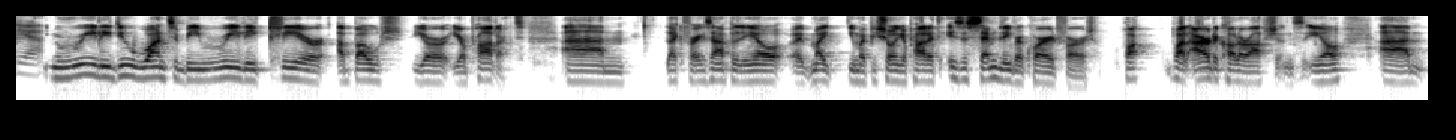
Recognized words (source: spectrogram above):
Yeah. You really do want to be really clear about your your product. Um, like for example, you know, it might you might be showing a product. Is assembly required for it? What what are the color options? You know, um,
